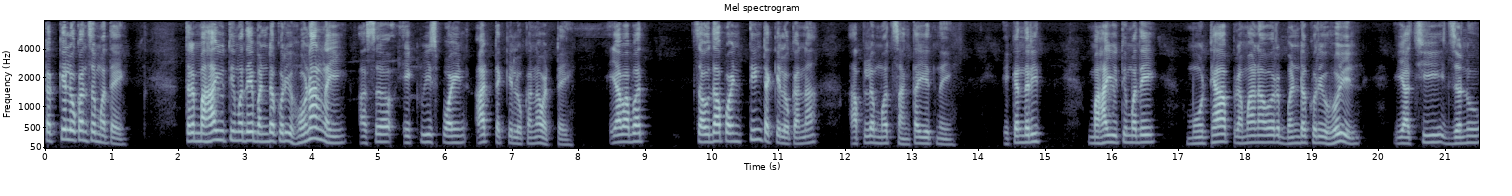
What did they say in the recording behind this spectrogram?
टक्के लोकांचं मत आहे. तर महायुतीमध्ये बंडखोरी होणार नाही असं एकवीस पॉईंट आठ टक्के लोकांना वाटतं आहे याबाबत चौदा पॉईंट तीन टक्के लोकांना आपलं मत सांगता येत नाही. एकंदरीत महायुतीमध्ये मोठ्या प्रमाणावर बंडखोरी होईल याची जणू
